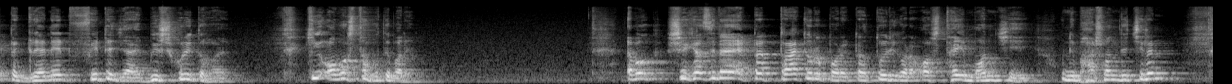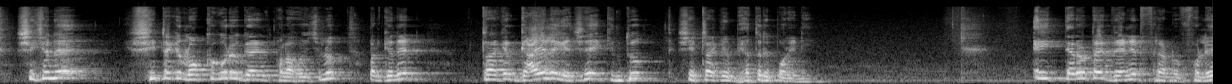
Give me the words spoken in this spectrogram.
একটা গ্রেনেড ফেটে যায়, বিস্ফোরিত হয়, কি অবস্থা হতে পারে? এবং শেখ হাসিনা একটা ট্রাকের উপর একটা তৈরি করা অস্থায়ী মঞ্চে উনি ভাষণ দিচ্ছিলেন। সেখানে সেটাকে লক্ষ্য করেও গ্রেনেড ফেলা হয়েছিল বাট গ্রেনেড ট্রাকের গায়ে লেগেছে, কিন্তু সে ট্রাকের ভেতরে পড়েনি। এই তেরোটা গ্রেনেড ফেলানোর ফলে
